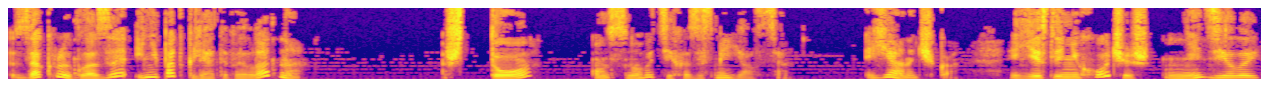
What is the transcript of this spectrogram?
закрой глаза и не подглядывай, ладно?» «Что?» Он снова тихо засмеялся. «Яночка, если не хочешь, не делай.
